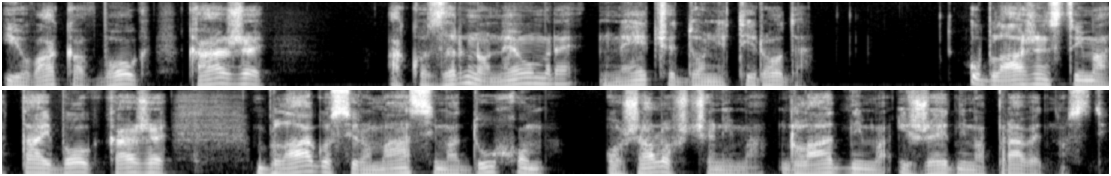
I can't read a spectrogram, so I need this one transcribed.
i ovakav Bog kaže ako zrno ne umre, neće donijeti roda. U blaženstvima taj Bog kaže blago siromasima duhom, ožalošćenima, gladnima i žednima pravednosti.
